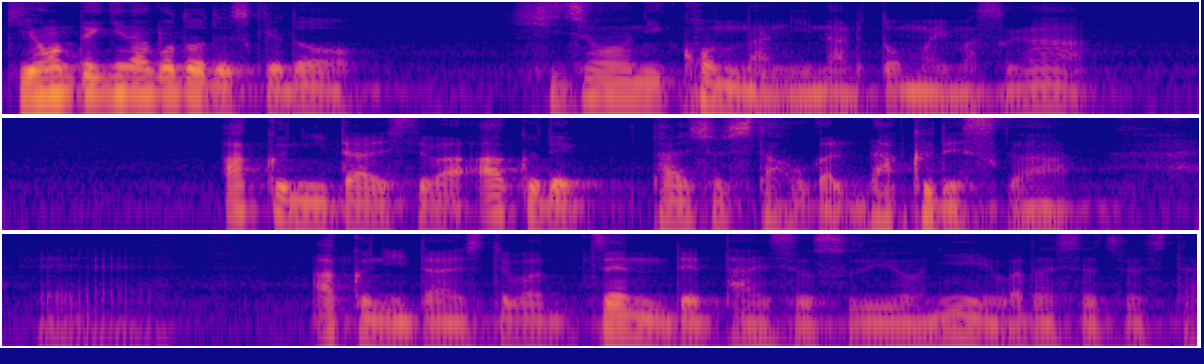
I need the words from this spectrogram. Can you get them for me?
基本的なことですけど非常に困難になると思いますが悪に対しては悪で対処した方が楽ですが、えー、悪に対しては善で対処するように私たちはした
